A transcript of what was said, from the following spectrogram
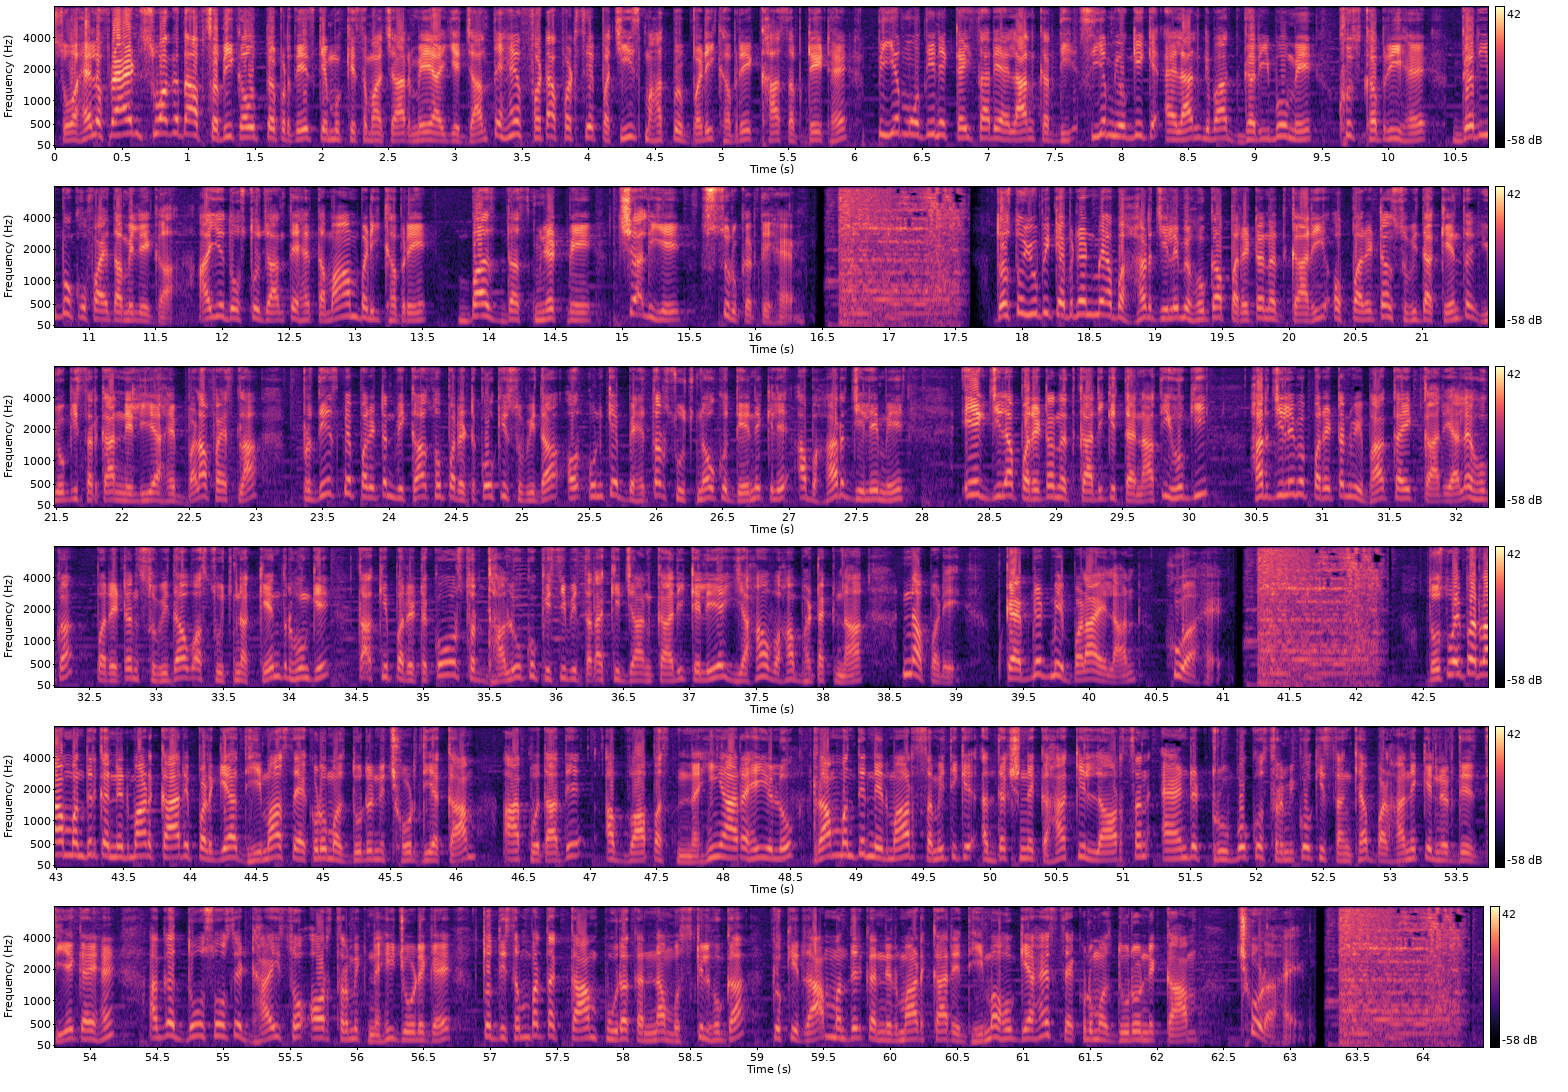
So hello friends स्वागत आप सभी का उत्तर प्रदेश के मुख्य समाचार में। आइए जानते हैं, फटाफट से 25 महत्वपूर्ण बड़ी खबरें, खास अपडेट है। पीएम मोदी ने कई सारे ऐलान कर दिए। सीएम योगी के ऐलान के बाद गरीबों में खुशखबरी है, गरीबों को फ़ायदा मिलेगा। आइए दोस्तों, जानते हैं तमाम बड़ी खबरें। बस दस मिनट में चलिए शुरू करते हैं। दोस्तों, यूपी कैबिनेट में अब हर ज़िले में होगा पर्यटन अधिकारी और पर्यटन सुविधा केंद्र। योगी सरकार ने लिया है बड़ा फैसला। प्रदेश में पर्यटन विकास और पर्यटकों की सुविधा और उनके बेहतर सूचनाओं को देने के लिए अब हर ज़िले में एक जिला पर्यटन अधिकारी की तैनाती होगी। हर ज़िले में पर्यटन विभाग का एक कार्यालय होगा। पर्यटन सुविधा व सूचना केंद्र होंगे ताकि पर्यटकों और श्रद्धालुओं को किसी भी तरह की जानकारी के लिए यहाँ वहाँ भटकना न पड़े। कैबिनेट में बड़ा ऐलान हुआ है। दोस्तों, वहीं पर राम मंदिर का निर्माण कार्य पड़ गया। धीमा, सैकड़ों मजदूरों ने छोड़ दिया काम। आपको बता दें, अब वापस नहीं आ रहे ये लोग। राम मंदिर निर्माण समिति के अध्यक्ष ने कहा कि लॉर्सन एंड ट्रूबो को श्रमिकों की संख्या बढ़ाने के निर्देश दिए गए हैं। अगर 200 से 250 और श्रमिक नहीं जोड़े गए तो दिसंबर तक काम पूरा करना मुश्किल होगा, क्योंकि राम मंदिर का निर्माण कार्य धीमा हो गया है। सैकड़ों मजदूरों ने काम छोड़ा है।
